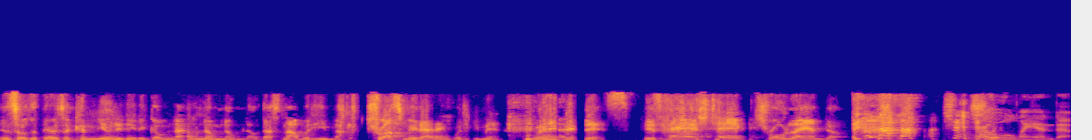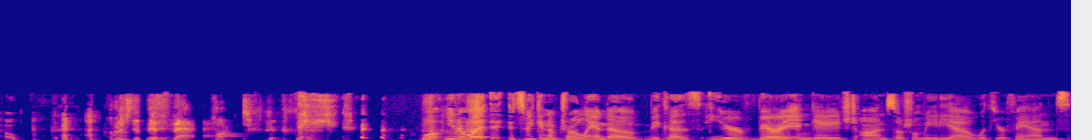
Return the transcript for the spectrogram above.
And so that there's a community to go, no, no, no, no, that's not what he meant. Trust me, that ain't what he meant. What he meant is, is hashtag Trollando. Rolando. How did you miss that part? Well, you know what? Speaking of Trollando, because you're very engaged on social media with your fans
